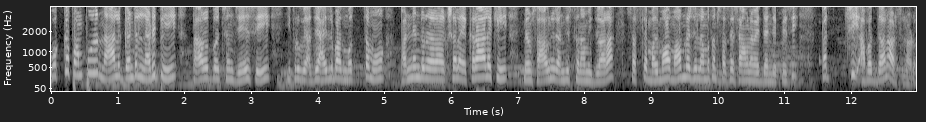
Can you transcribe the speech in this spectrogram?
ఒక్క పంపు నాలుగు గంటలు నడిపి ప్రారంభోత్సవం చేసి ఇప్పుడు అదే హైదరాబాద్ మొత్తము పన్నెండు లక్షల ఎకరాలకి మేము సాగునీరు అందిస్తున్నాం ఈ ద్వారా సస్య మామూలు జిల్లా మొత్తం సస్యశ్యామలమైద్ది అని చెప్పేసి పచ్చి అబద్ధాలు ఆడుతున్నాడు.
